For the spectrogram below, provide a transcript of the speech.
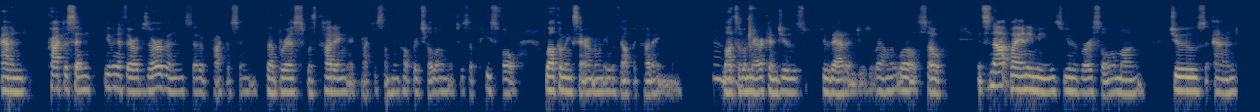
and practicing, even if they're observant, instead of practicing the bris with cutting, they practice something called Brit Shalom, which is a peaceful, welcoming ceremony without the cutting. And mm-hmm. Lots of American Jews do that and Jews around the world. So it's not by any means universal among Jews. And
